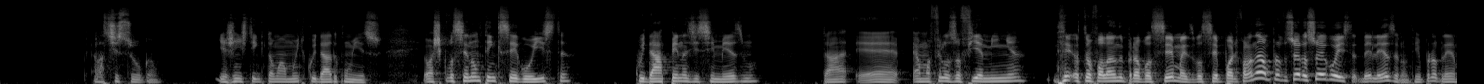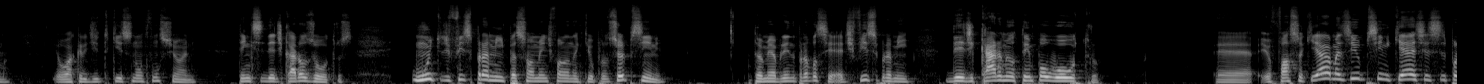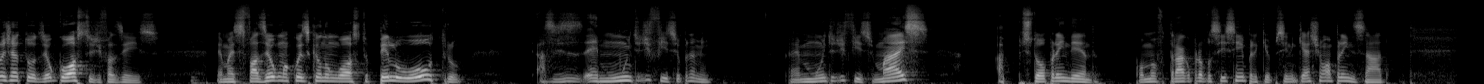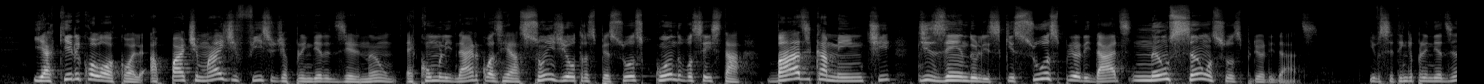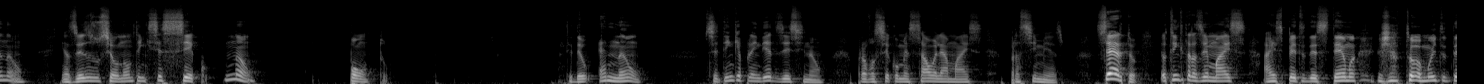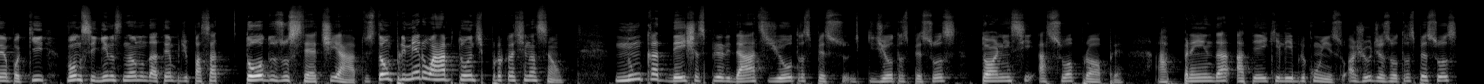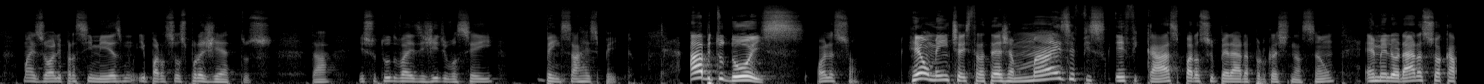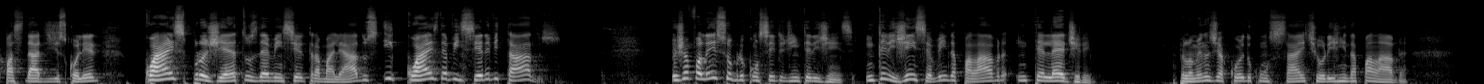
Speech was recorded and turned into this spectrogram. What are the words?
Elas te sugam. E a gente tem que tomar muito cuidado com isso. Eu acho que você não tem que ser egoísta, cuidar apenas de si mesmo. Tá? É, é uma filosofia minha. Eu estou falando para você, mas você pode falar: não, professor, eu sou egoísta. Beleza, não tem problema. Eu acredito que isso não funcione tem que se dedicar aos outros. Muito difícil para mim, pessoalmente falando aqui, o professor Piscine Tô me abrindo para você. É difícil para mim dedicar o meu tempo ao outro. É, eu faço aqui, ah, mas e o Psinecast, esses projetos todos? Eu gosto de fazer isso. É, mas fazer alguma coisa que eu não gosto pelo outro, às vezes é muito difícil para mim. É muito difícil. Mas a, estou aprendendo. Como eu trago para vocês sempre aqui, o Psinecast é um aprendizado. E aqui ele coloca, olha, a parte mais difícil de aprender a dizer não é como lidar com as reações de outras pessoas quando você está basicamente dizendo-lhes que suas prioridades não são as suas prioridades. E você tem que aprender a dizer não. E às vezes o seu não tem que ser seco. Não. Ponto. Entendeu? É não. Você tem que aprender a dizer esse não para você começar a olhar mais para si mesmo. Certo? Eu tenho que trazer mais a respeito desse tema. Eu já estou há muito tempo aqui. Vamos seguindo, senão não dá tempo de passar todos os sete hábitos. Então, o primeiro hábito anti-procrastinação. Nunca deixe as prioridades de outras pessoas, de outras pessoas tornem-se a sua própria. Aprenda a ter equilíbrio com isso. Ajude as outras pessoas, mas olhe para si mesmo e para os seus projetos. Tá? Isso tudo vai exigir de você pensar a respeito. Hábito 2. Olha só. Realmente a estratégia mais eficaz para superar a procrastinação é melhorar a sua capacidade de escolher quais projetos devem ser trabalhados e quais devem ser evitados. Eu já falei sobre o conceito de inteligência. Inteligência vem da palavra intellegere, pelo menos de acordo com o site Origem da Palavra.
